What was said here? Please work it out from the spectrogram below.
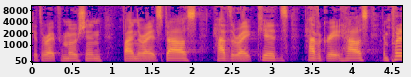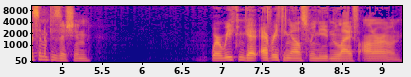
get the right promotion, find the right spouse, have the right kids, have a great house, and put us in a position where we can get everything else we need in life on our own.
